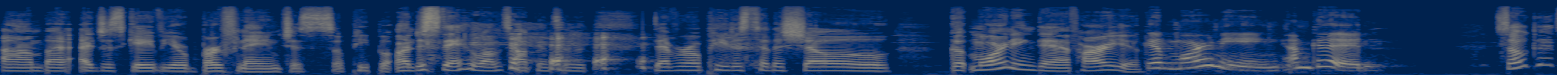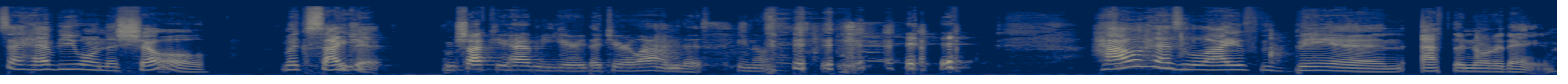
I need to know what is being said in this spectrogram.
um, but I just gave your birth name just so people understand who I'm talking to. Devereaux Peters to the show. Good morning, Dev. How are you? Good morning. I'm good. So good to have you on the show. I'm excited. I'm shocked you have me here that you're allowing this, you know. How has life been after Notre Dame?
